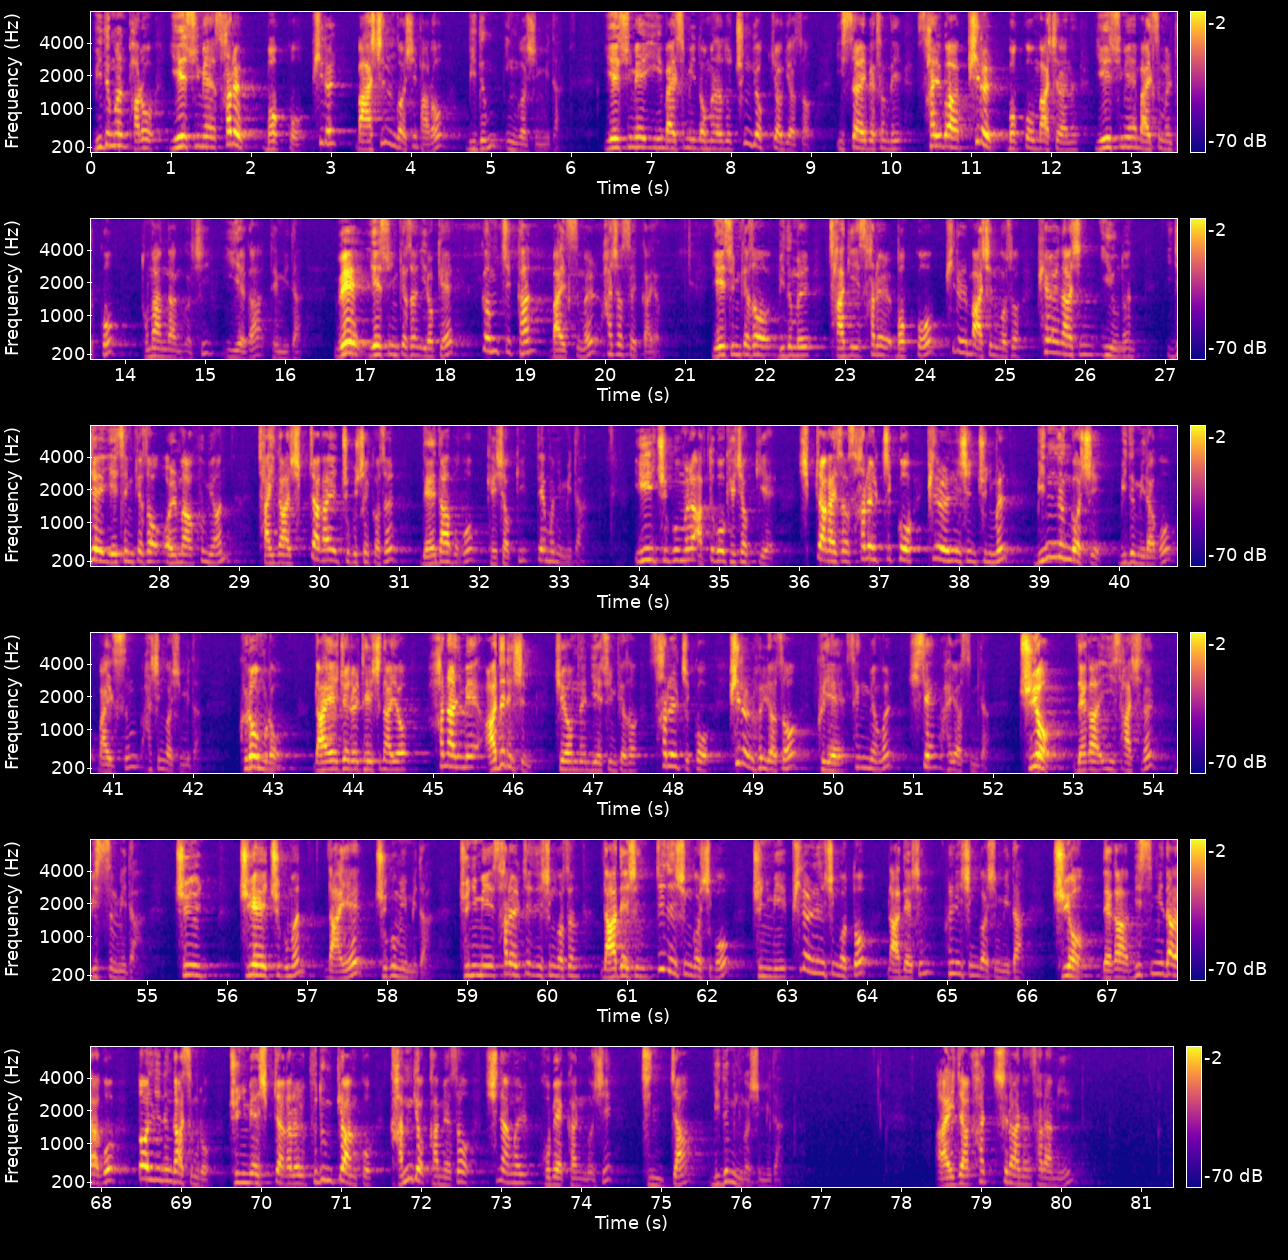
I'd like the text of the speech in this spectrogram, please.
믿음은 바로 예수님의 살을 먹고 피를 마시는 것이 바로 믿음인 것입니다. 예수님의 이 말씀이 너무나도 충격적이어서 이스라엘 백성들이 살과 피를 먹고 마시라는 예수님의 말씀을 듣고 도망간 것이 이해가 됩니다. 왜 예수님께서는 이렇게 끔찍한 말씀을 하셨을까요? 예수님께서 믿음을 자기 살을 먹고 피를 마시는 것으로 표현하신 이유는 이제 예수님께서 얼마 후면 자기가 십자가에 죽으실 것을 내다보고 계셨기 때문입니다. 이 죽음을 앞두고 계셨기에 십자가에서 살을 찢고 피를 흘리신 주님을 믿는 것이 믿음이라고 말씀하신 것입니다. 그러므로 나의 죄를 대신하여 하나님의 아들이신 죄 없는 예수님께서 살을 찢고 피를 흘려서 그의 생명을 희생하였습니다. 주여 내가 이 사실을 믿습니다. 주, 주의 죽음은 나의 죽음입니다. 주님이 살을 찢으신 것은 나 대신 찢으신 것이고 주님이 피를 흘리신 것도 나 대신 흘리신 것입니다. 주여 내가 믿습니다라고 떨리는 가슴으로 주님의 십자가를 부둥켜 안고 감격하면서 신앙을 고백하는 것이 진짜 믿음인 것입니다. 아이작 하츠라는 사람이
